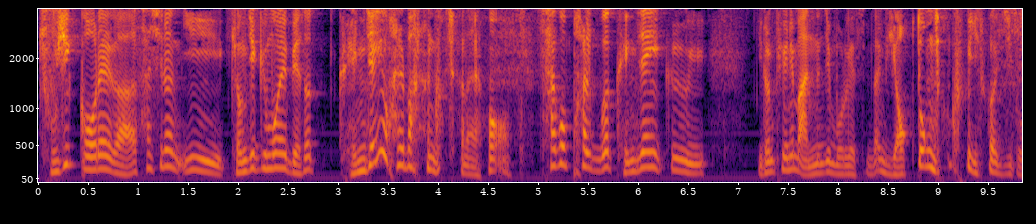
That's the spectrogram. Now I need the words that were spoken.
주식 거래가 사실은 이 경제 규모에 비해서 굉장히 활발한 거잖아요. 사고 팔고가 굉장히 그 이런 표현이 맞는지 모르겠습니다. 역동적으로 이루어지고.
